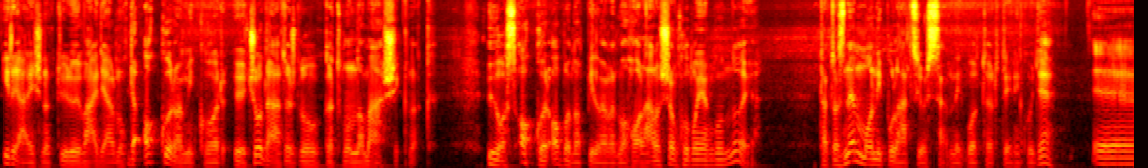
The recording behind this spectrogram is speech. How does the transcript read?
irreálisnak tűnő vágyálmok, de akkor, amikor ő csodálatos dolgokat mond a másiknak, ő azt akkor abban a pillanatban halálosan komolyan gondolja? Tehát az nem manipulációs szándékból történik, ugye? Ö,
